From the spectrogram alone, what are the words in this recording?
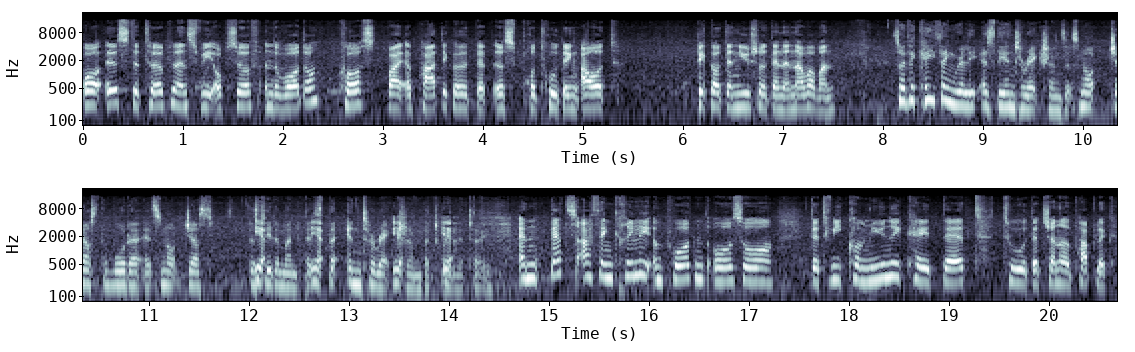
Or is the turbulence we observe in the water caused by a particle that is protruding out bigger than usual than another one? So the key thing really is the interactions. It's not just the water, it's not just the sediment, it's the interaction between the two. And that's, I think, really important also that we communicate that to the general public.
